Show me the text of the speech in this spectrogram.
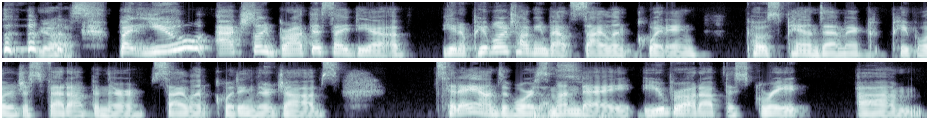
yes. But you actually brought this idea of, you know, people are talking about silent quitting post pandemic. People are just fed up and they're silent quitting their jobs. Today on Divorce Yes. Monday, you brought up this great um,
